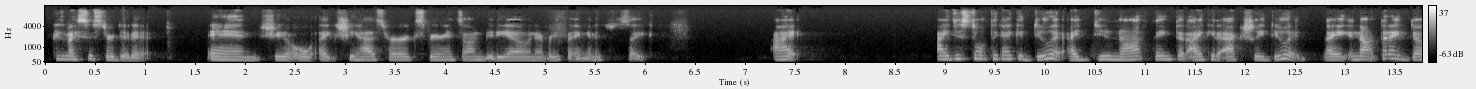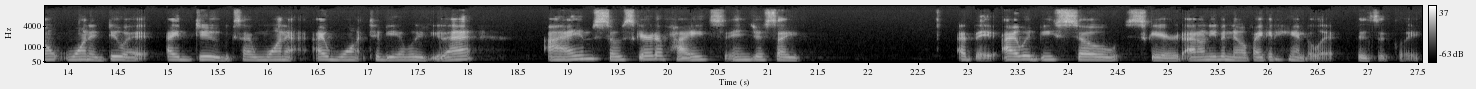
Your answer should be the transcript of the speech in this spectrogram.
because my sister did it, and she like she has her experience on video and everything, and it's just like I. I just don't think I could do it. I do not think that I could actually do it. Like not that I don't want to do it. I do because I want to I want to be able to do that. I am so scared of heights and just like I, I would be so scared. I don't even know if I could handle it physically.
